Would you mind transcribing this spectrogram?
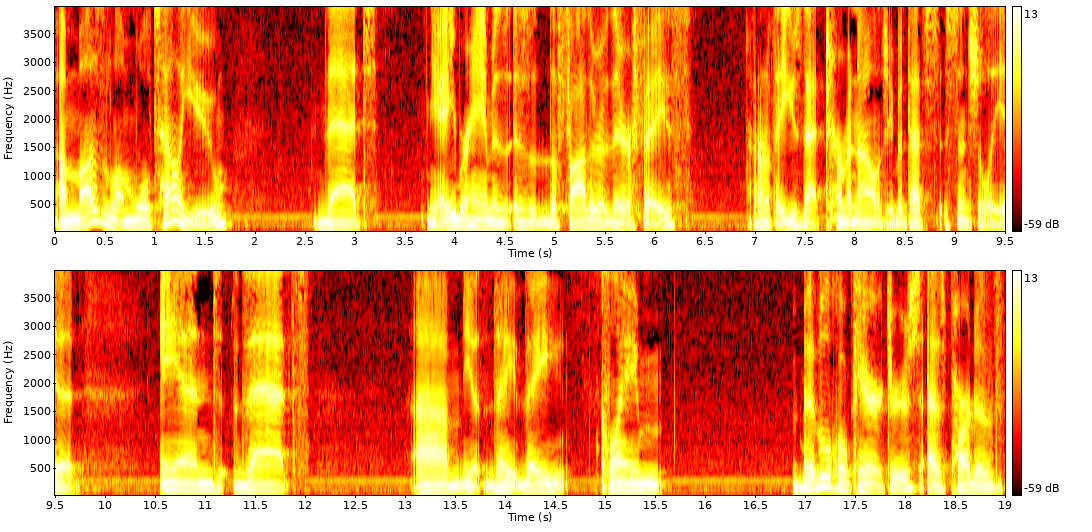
a Muslim will tell you that yeah, Abraham is, is the father of their faith. I don't know if they use that terminology, but that's essentially it. And that um, you know, they they claim biblical characters as part of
